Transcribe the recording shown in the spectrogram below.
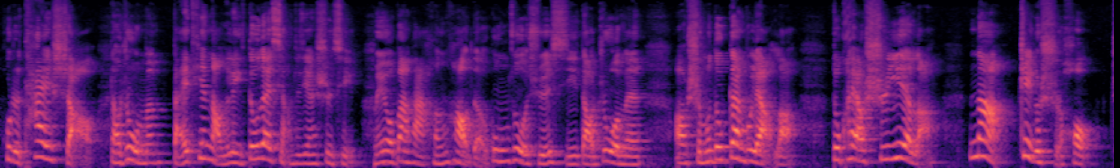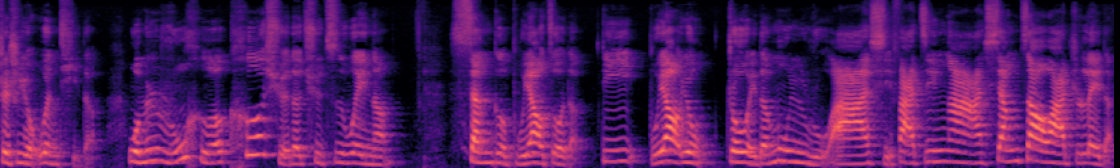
或者太少，导致我们白天脑子里都在想这件事情，没有办法很好的工作学习，导致我们哦什么都干不了了，都快要失业了。那这个时候这是有问题的。我们如何科学的去自慰呢？三个不要做的：第一，不要用周围的沐浴乳啊、洗发精啊、香皂啊之类的，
